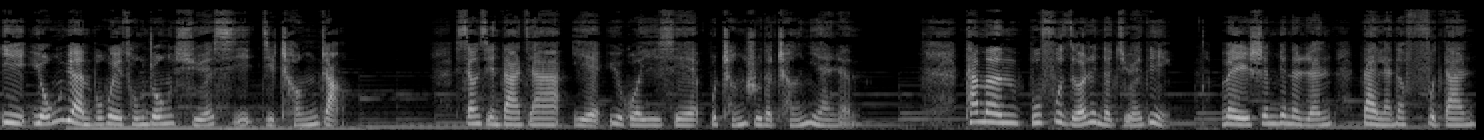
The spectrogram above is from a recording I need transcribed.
亦永远不会从中学习及成长。相信大家也遇过一些不成熟的成年人，他们不负责任的决定，为身边的人带来的负担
